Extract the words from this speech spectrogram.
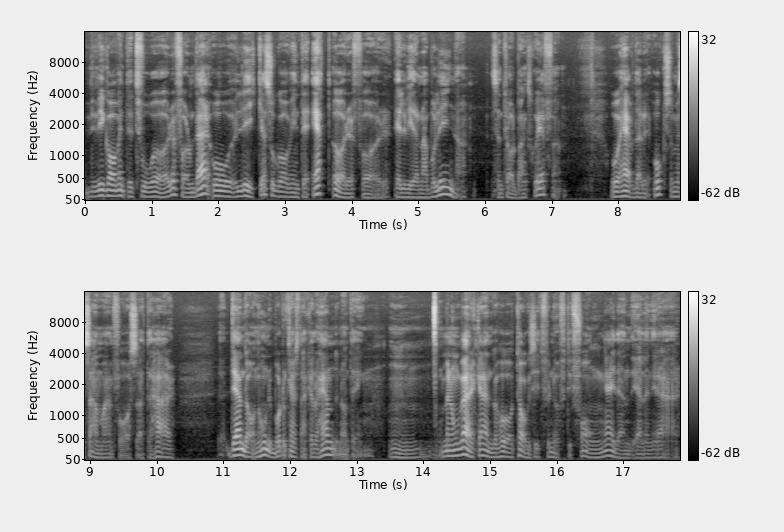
Vi gav inte två öre för dem där och lika så gav vi inte ett öre för Elvira Nabolina, centralbankschefen. Och hävdade också med samma emfas att det här, den dagen hon är borta kan jag snacka, då händer någonting. Mm. Men hon verkar ändå ha tagit sitt förnuft till fånga i den delen i det här.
